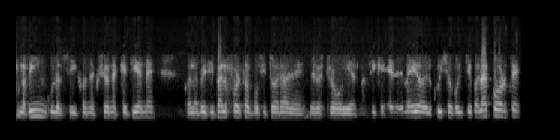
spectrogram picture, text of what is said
los, vínculos y conexiones que tiene con la principal fuerza opositora de, de, nuestro gobierno. Así que en el medio del juicio político a la Corte,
